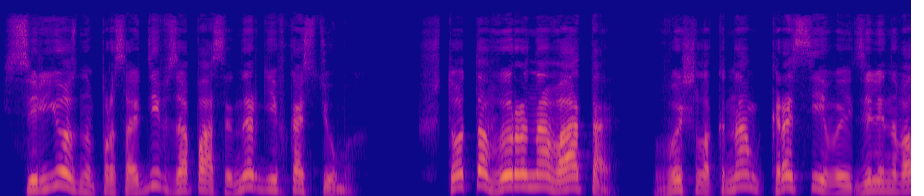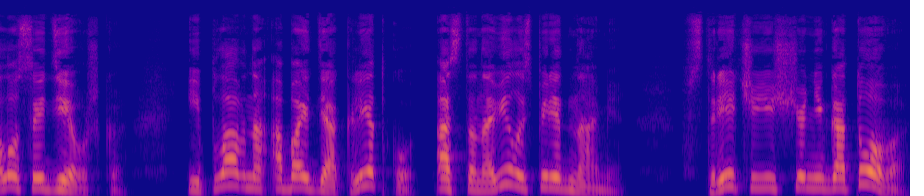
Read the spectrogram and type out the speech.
серьезно просадив запас энергии в костюмах. «Что-то вы рановато!» Вышла к нам красивая зеленоволосая девушка и, плавно обойдя клетку, остановилась перед нами. Встреча еще не готова,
